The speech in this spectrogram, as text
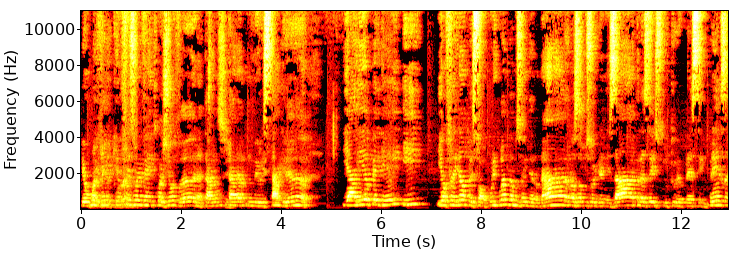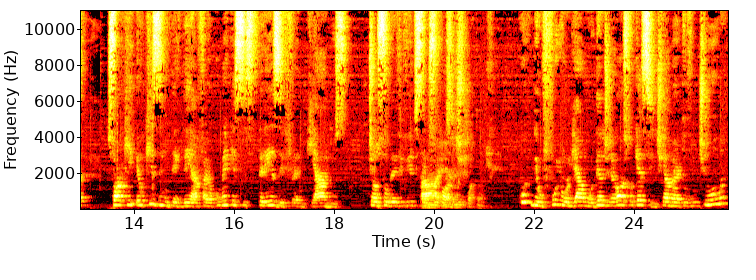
Eu, Um evento, eu né? fiz um evento com a Giovana, tá no, tá no meu Instagram. E aí eu peguei e, e eu falei, não, pessoal, por enquanto não estamos vendendo nada, nós vamos organizar, trazer estrutura para essa empresa. Só que eu quis entender, Rafael, como é que esses 13 franqueados tinham sobrevivido sem Ah, isso é suporte. muito importante. Quando eu fui olhar o modelo de negócio, porque assim, tinha aberto 21,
